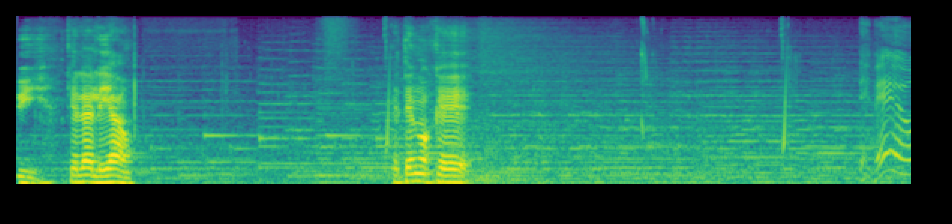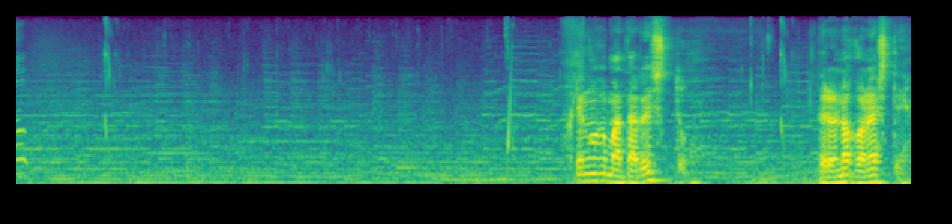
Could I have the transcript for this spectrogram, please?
Uy, que le he liado. Que tengo que Tengo que matar esto. Pero no con este.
